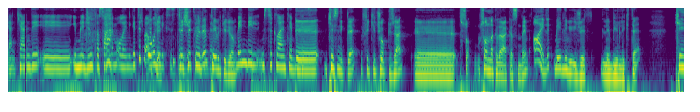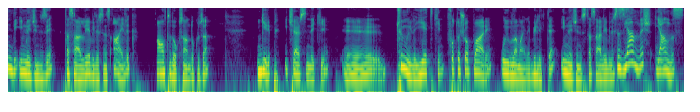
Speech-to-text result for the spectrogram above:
Yani kendi e, imlecini tasarlama olayını getir ve Okey. abonelik sistemi Teşekkür ederim. dedi. Tebrik ediyorum. Beni değil Mr. Klein tebrik et. Ee, kesinlikle fikir çok güzel. Ee, so- sonuna kadar arkasındayım. Aylık belli bir ücretle birlikte kendi imlecinizi tasarlayabilirsiniz. Aylık 6.99'a girip içerisindeki e, tümüyle yetkin Photoshop vari uygulamayla birlikte imlecinizi tasarlayabilirsiniz. Yanlış, yalnız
